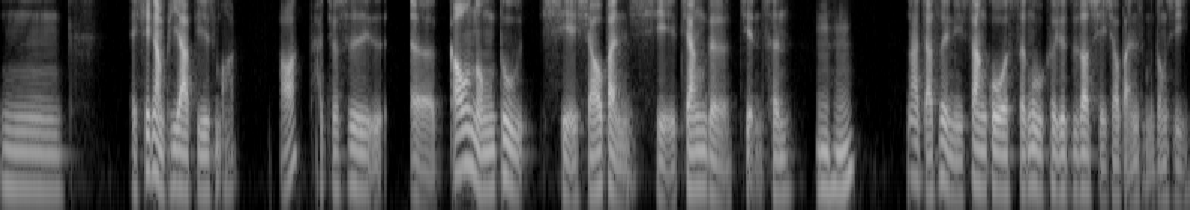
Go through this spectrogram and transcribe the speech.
嗯，先讲 PRP 是什么？好啊，它就是呃高浓度血小板血浆的简称。嗯哼，那假设你上过生物课，就知道血小板是什么东西。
